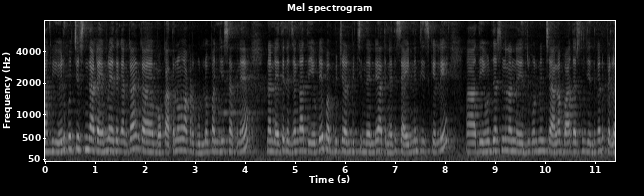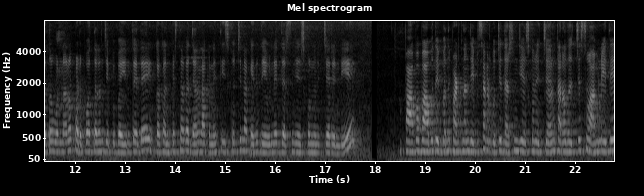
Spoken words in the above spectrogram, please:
నాకు ఏడుపు వచ్చేసింది ఆ టైంలో అయితే కనుక ఇంకా ఒక అతను అక్కడ గుళ్ళో పనిచేసే అతనే నన్ను అయితే నిజంగా దేవుడే పంపించాడు అనిపించిందండి అతను అయితే సైడ్ నుంచి తీసుకెళ్ళి ఆ, దేవుడి దర్శనం నన్ను ఎదుర్కొంటే నేను చాలా బాగా దర్శించి ఎందుకంటే పిల్లతో ఉన్నాను పడిపోతానని చెప్పి భయంతో అయితే ఇంకా కనిపిస్తున్నారు కదా జనాలు. అక్కడి నుంచి తీసుకొచ్చి నాకైతే దేవుడిని అయితే దర్శనం చేసుకుని ఇచ్చారండి. పాప బాబుతో ఇబ్బంది పడుతుందని చెప్పేసి అక్కడికి వచ్చి దర్శనం చేసుకొని ఇచ్చారు తర్వాత వచ్చి స్వామిని అయితే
